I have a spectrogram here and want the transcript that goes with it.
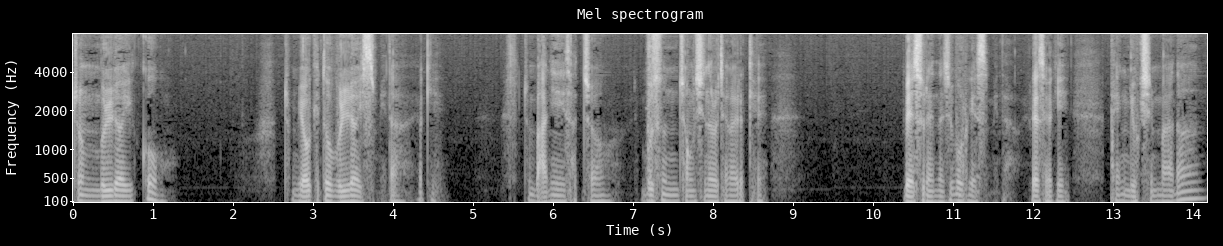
좀 물려 있고, 좀 여기도 물려 있습니다. 여기. 좀 많이 샀죠. 무슨 정신으로 제가 이렇게 매수를 했는지 모르겠습니다. 그래서 여기 160만원.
